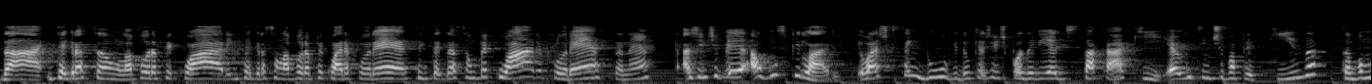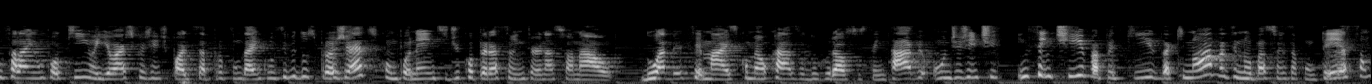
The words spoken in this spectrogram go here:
da integração lavoura-pecuária, integração lavoura-pecuária-floresta, integração pecuária-floresta, né? A gente vê alguns pilares. Eu acho que, sem dúvida, o que a gente poderia destacar aqui é o incentivo à pesquisa. Então, vamos falar aí um pouquinho, e eu acho que a gente pode se aprofundar, inclusive, dos projetos componentes de cooperação internacional do ABC+, como é o caso do Rural Sustentável, onde a gente incentiva a pesquisa, que novas inovações aconteçam.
